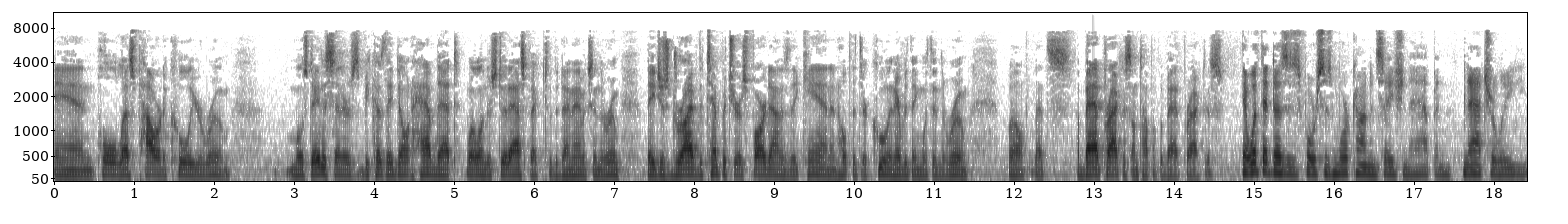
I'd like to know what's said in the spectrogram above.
and pull less power to cool your room. Most data centers, because they don't have that well understood aspect to the dynamics in the room, they just drive the temperature as far down as they can and hope that they're cooling everything within the room. Well, that's a bad practice on top of a bad practice. Yeah, what that does is forces more condensation to happen naturally.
